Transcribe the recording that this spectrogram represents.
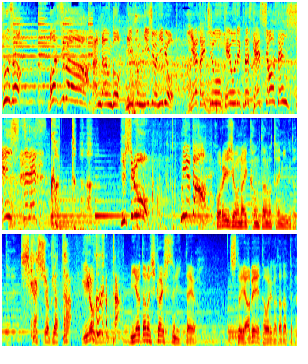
勝者マシバー！3ラウンド2分22秒宮田一郎を KO で下し決勝戦進出です！勝った一郎宮田！これ以上ないカウンターのタイミングだった。しかしよくやった。よく勝った。宮田の控え室に行ったよ。ちょっとやべえ倒れ方だったか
